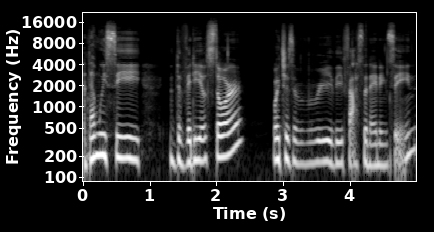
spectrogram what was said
And then we see the video store, which is a really fascinating scene.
